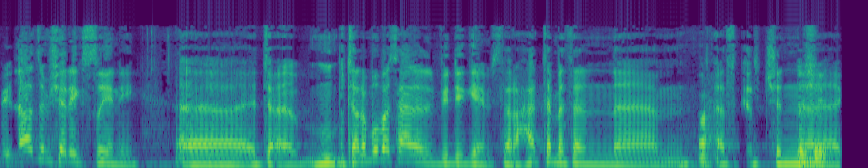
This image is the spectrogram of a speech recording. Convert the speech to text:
كفيل لازم شريك صيني آه ترى مو بس على ال video games ترى حتى مثلا صح. أذكر كنا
